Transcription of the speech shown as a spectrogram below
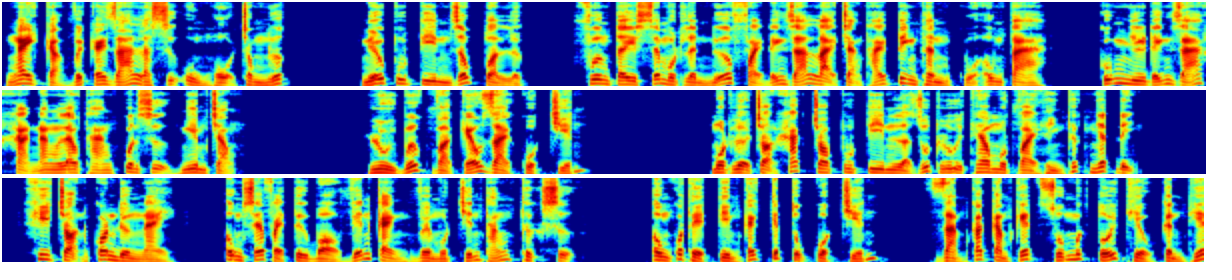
ngay cả với cái giá là sự ủng hộ trong nước. Nếu Putin dốc toàn lực, phương Tây sẽ một lần nữa phải đánh giá lại trạng thái tinh thần của ông ta, cũng như đánh giá khả năng leo thang quân sự nghiêm trọng. Lùi bước và kéo dài cuộc chiến. Một lựa chọn khác cho Putin là rút lui theo một vài hình thức nhất định. Khi chọn con đường này, ông sẽ phải từ bỏ viễn cảnh về một chiến thắng thực sự. Ông có thể tìm cách tiếp tục cuộc chiến, giảm các cam kết xuống mức tối thiểu cần thiết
